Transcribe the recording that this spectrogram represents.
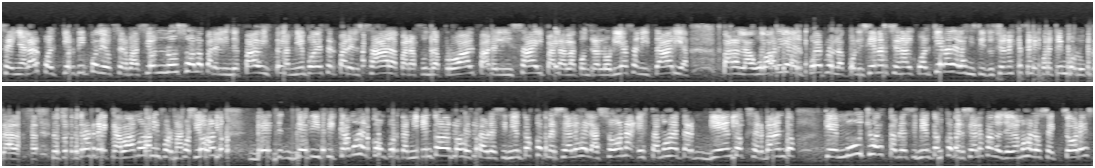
señalar cualquier tipo de observación, no solo para el INDEPAVIS, también puede ser para el SADA, para Fundaproal, para el INSAI, para la Contraloría Sanitaria, para la Guardia del Pueblo, la Policía Nacional, cualquiera de las instituciones que se encuentren involucradas. Nosotros recabamos la información, verificamos el comportamiento de los establecimientos comerciales de la zona, estamos viendo, observando que muchos establecimientos comerciales cuando llegamos a los sectores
